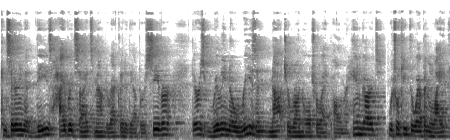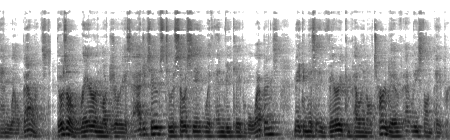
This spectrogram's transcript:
Considering that these hybrid sights mount directly to the upper receiver, there is really no reason not to run ultralight polymer handguards, which will keep the weapon light and well balanced. Those are rare and luxurious adjectives to associate with NV capable weapons, making this a very compelling alternative, at least on paper.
